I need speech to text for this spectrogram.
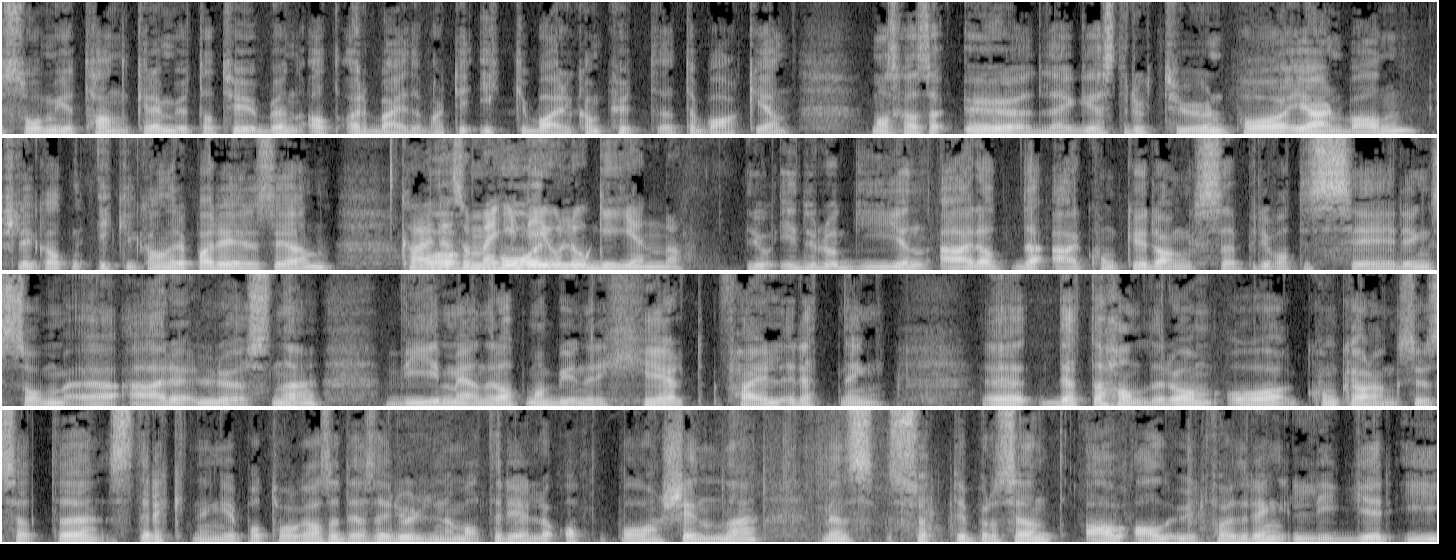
så mye, tannkrem ut av tuben at Arbeiderpartiet ikke bare kan putte det tilbake igjen. Man skal altså ødelegge strukturen på jernbanen, slik at den ikke kan repareres igjen. Hva er det og som er ideologien, da? Jo, Ideologien er at det er konkurranse, privatisering, som eh, er løsende. Vi mener at man begynner i helt feil retning. Eh, dette handler om å konkurranseutsette strekninger på toget, altså det som rullende materiellet oppå skinnene, mens 70% av all utfordring ligger i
